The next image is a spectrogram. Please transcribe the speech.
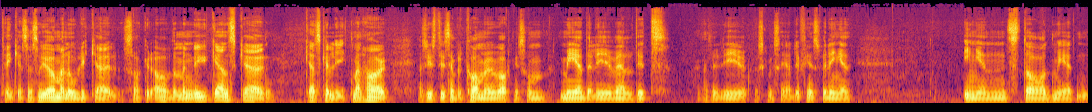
Tänker jag. Sen så gör man olika saker av dem. Men det är ganska, ganska likt. Man har, alltså just till exempel kameraövervakning som medel är ju väldigt, alltså det är ju, vad ska man säga, det finns väl ingen, ingen stad med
